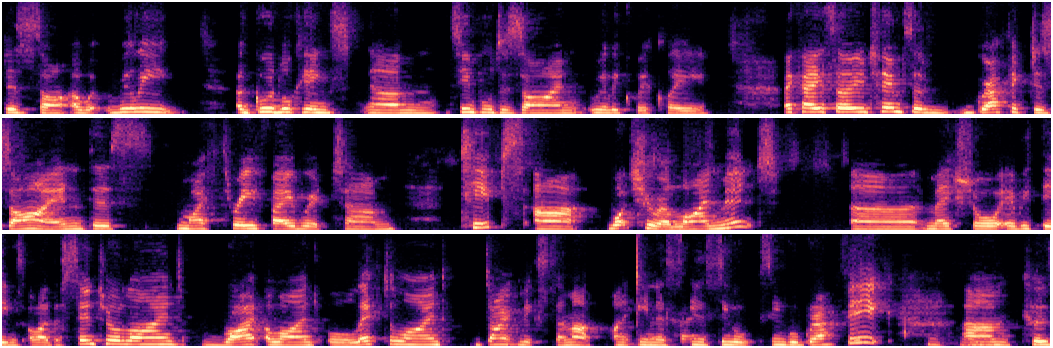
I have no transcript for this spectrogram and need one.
design, a really a good looking um, simple design really quickly Okay, so in terms of graphic design, there's my three favorite um, tips are what's your alignment? Uh, make sure everything's either center aligned, right aligned, or left aligned. Don't mix them up in a, in a single single graphic, because mm-hmm. um,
